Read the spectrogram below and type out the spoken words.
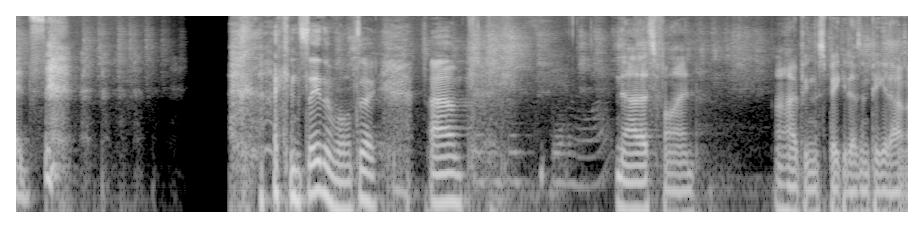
It's can see them all too. Um, no, that's fine. I'm hoping the speaker doesn't pick it up.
